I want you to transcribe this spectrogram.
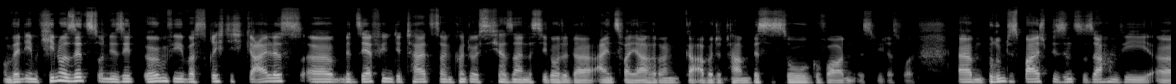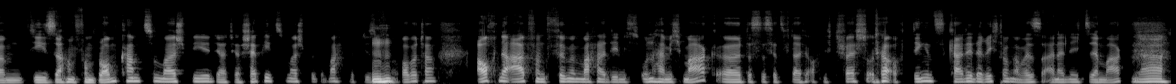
Und wenn ihr im Kino sitzt und ihr seht irgendwie was richtig Geiles äh, mit sehr vielen Details, dann könnt ihr euch sicher sein, dass die Leute da ein, zwei Jahre dran gearbeitet haben, bis es so geworden ist, wie das wollt. Ähm, berühmtes Beispiel sind so Sachen wie ähm, die Sachen von Blomkamp zum Beispiel. Der hat ja Chappie zum Beispiel gemacht mit diesem Mhm. Roboter. Auch eine Art von Filmemacher, den ich unheimlich mag. Äh, das ist jetzt vielleicht auch nicht Trash oder auch Dingens, keine der Richtung, aber es ist einer, den ich sehr mag. Ja,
